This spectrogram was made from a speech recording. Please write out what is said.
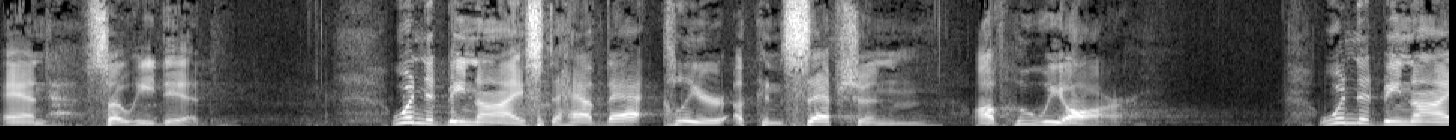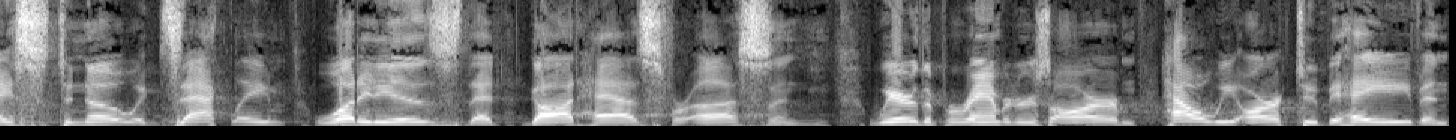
And so he did. Wouldn't it be nice to have that clear a conception of who we are? Wouldn't it be nice to know exactly what it is that God has for us and where the parameters are, and how we are to behave, and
